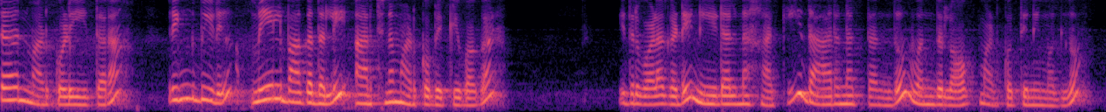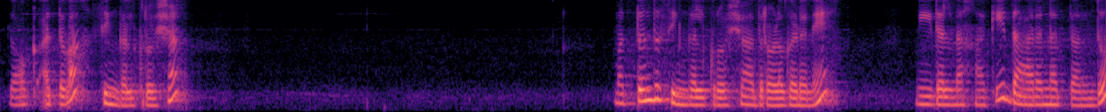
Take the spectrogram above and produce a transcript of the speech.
ಟರ್ನ್ ಮಾಡ್ಕೊಳ್ಳಿ ಈ ಥರ ರಿಂಗ್ ಬೀಡ್ ಮೇಲ್ಭಾಗದಲ್ಲಿ ಆರ್ಚನ ಮಾಡ್ಕೋಬೇಕು ಇವಾಗ. ಇದ್ರ ಒಳಗಡೆ ನೀಡಲ್ನ ಹಾಕಿ ದಾರನ ತಂದು ಒಂದು ಲಾಕ್ ಮಾಡ್ಕೋತೀನಿ ಮೊದಲು. ಲಾಕ್ ಅಥವಾ ಸಿಂಗಲ್ ಕ್ರೋಶ. ಮತ್ತೊಂದು ಸಿಂಗಲ್ ಕ್ರೋಶ ಅದರೊಳಗಡೆ ನೀಡಲ್ನ ಹಾಕಿ ದಾರನ ತಂದು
